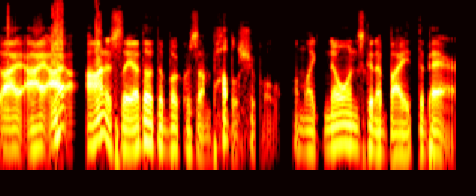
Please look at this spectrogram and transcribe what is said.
I, I, I honestly I thought the book was unpublishable. I'm like, no one's going to bite the bear.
